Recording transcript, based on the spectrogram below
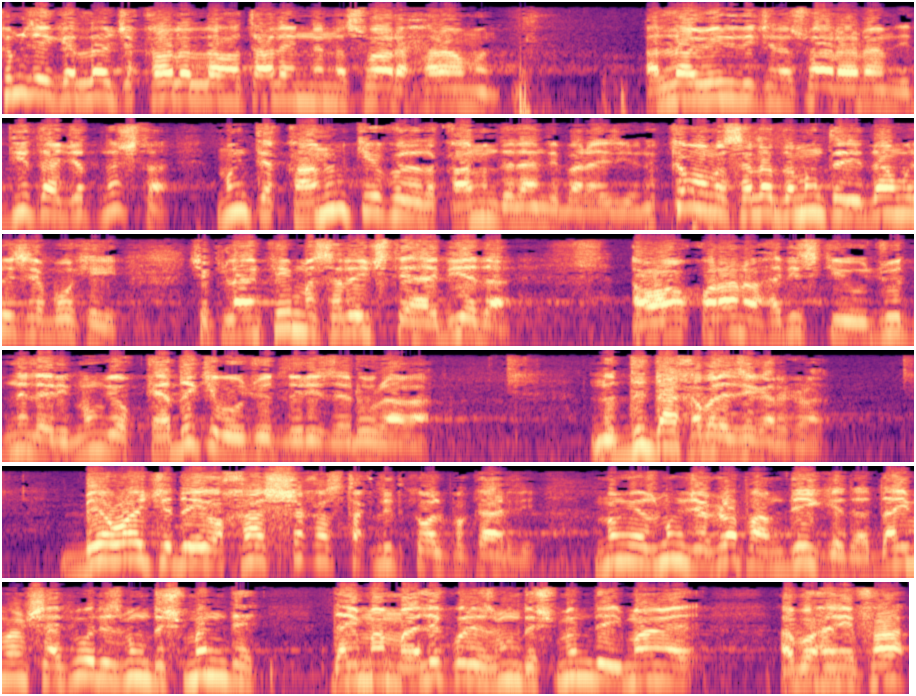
کوم ځای کې الله چې قال الله تعالی ان النسوار حرام الله ویلي چې نسوار حرام دي دي ته اجت نشته. موږ ته قانون کې خو د قانون د لاندې برازي نو کومه مسله د موږ ته د امر شه بوخي چې پلان کې مسله اجتهادیه ده. او قرآن او حدیث کې وجود نه لري. موږ یو قاعده کې وجود لري ضرور هغه. نو د دا خبره ذکر کړه. به وای چې د یو خاص شخص تقلید کول پکار دي موږ زموږ جګړه پام دی کې ده. د امام شافعي ولې زموږ دشمن دی؟ د امام مالک ولې زموږ دشمن دی؟ امام ابو حنیفه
